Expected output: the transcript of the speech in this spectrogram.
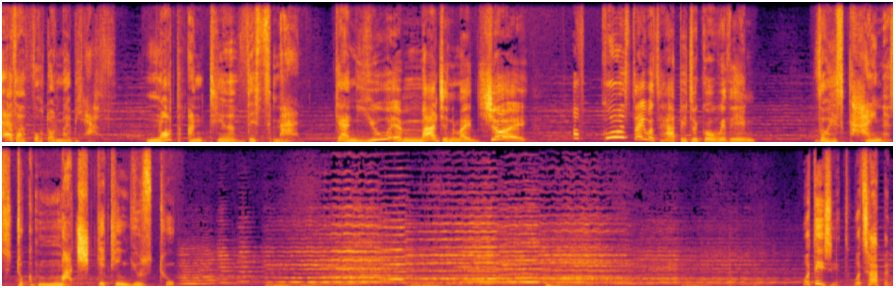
ever fought on my behalf. Not until this man. Can you imagine my joy? Of course, I was happy to go with him, though his kindness took much getting used to. What is it? What's happened?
